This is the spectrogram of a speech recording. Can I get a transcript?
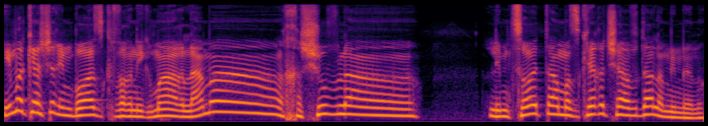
אם הקשר עם בועז כבר נגמר, למה חשוב לה למצוא את המזכרת שאבדה לה ממנו?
